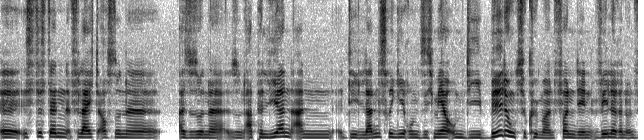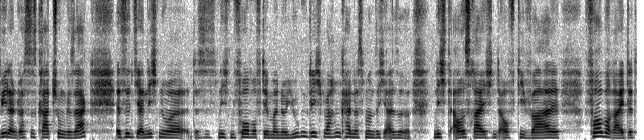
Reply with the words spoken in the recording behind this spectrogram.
äh, ist es denn vielleicht auch so eine also so, eine, so ein Appellieren an die Landesregierung, sich mehr um die Bildung zu kümmern von den Wählerinnen und Wählern. Du hast es gerade schon gesagt, es sind ja nicht nur, das ist nicht ein Vorwurf, den man nur jugendlich machen kann, dass man sich also nicht ausreichend auf die Wahl vorbereitet.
